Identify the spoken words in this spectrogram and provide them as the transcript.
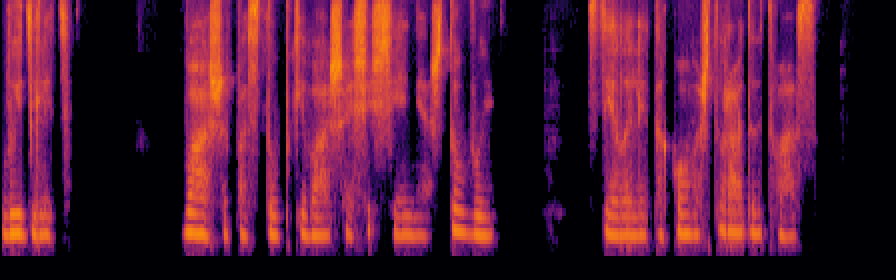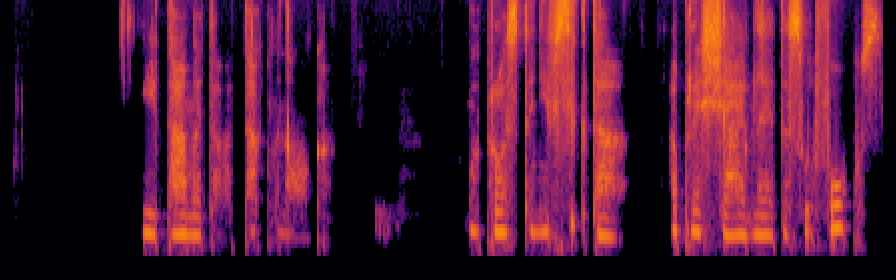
выделить ваши поступки, ваши ощущения, что вы сделали такого, что радует вас. И там этого так много. Мы просто не всегда обращаем на это свой фокус.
